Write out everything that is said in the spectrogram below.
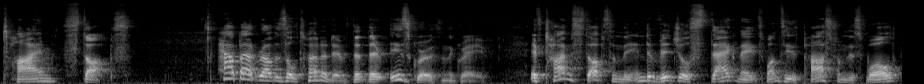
time stops. How about Rava's alternative, that there is growth in the grave? If time stops and the individual stagnates once he's passed from this world,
